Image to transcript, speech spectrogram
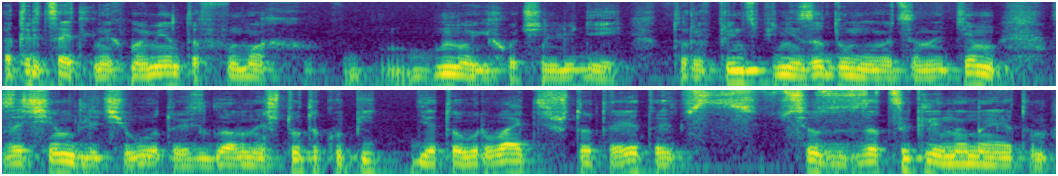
отрицательных моментов в умах многих очень людей, которые, в принципе, не задумываются над тем, зачем, для чего. То есть, главное, что-то купить, где-то урвать, что-то это. Все зациклено на этом.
